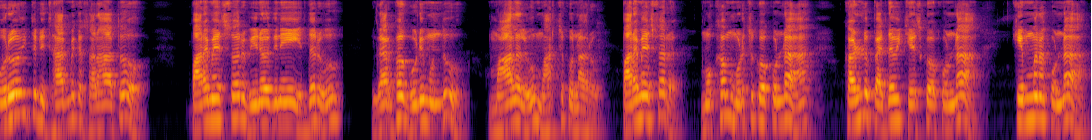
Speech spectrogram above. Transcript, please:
పురోహితుడి ధార్మిక సలహాతో పరమేశ్వర్ వినోదిని ఇద్దరు గర్భగుడి ముందు మాలలు మార్చుకున్నారు. పరమేశ్వర్ ముఖం ముడుచుకోకుండా కళ్ళు పెద్దవి చేసుకోకుండా కిమ్మనకుండా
